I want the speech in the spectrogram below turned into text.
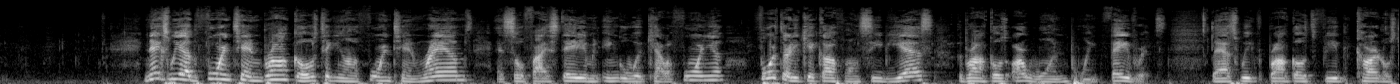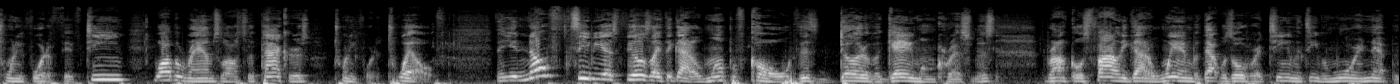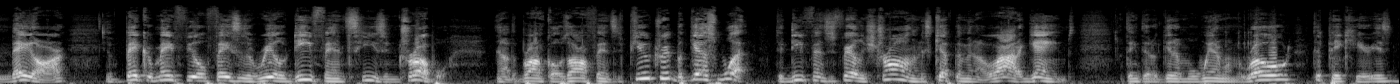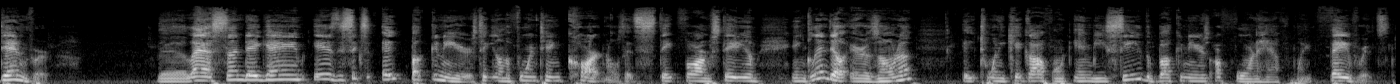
Next, we have the 4 and 10 Broncos taking on the 4 and 10 Rams at SoFi Stadium in Inglewood, California. 4:30 kickoff on CBS. The Broncos are one point favorites. Last week, the Broncos defeated the Cardinals 24 to 15, while the Rams lost to the Packers 24 to 12. Now you know CBS feels like they got a lump of coal this dud of a game on Christmas. The Broncos finally got a win, but that was over a team that's even more inept than they are. If Baker Mayfield faces a real defense, he's in trouble. Now, the Broncos' offense is putrid, but guess what? The defense is fairly strong and has kept them in a lot of games. I think that'll get them a win on the road. The pick here is Denver. The last Sunday game is the 6 8 Buccaneers taking on the 4 10 Cardinals at State Farm Stadium in Glendale, Arizona. 8:20 kickoff on NBC. The Buccaneers are four and a half point favorites.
